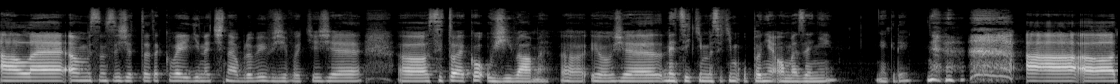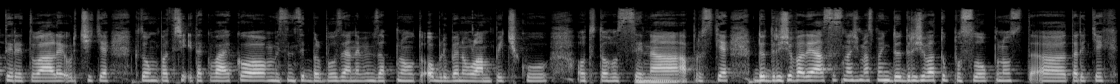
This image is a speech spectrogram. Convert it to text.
ale eh, myslím si, že to je takové jedinečné období v životě, že uh, si to jako užíváme, uh, jo, že necítíme se tím úplně omezení někdy. a, ty rituály určitě k tomu patří i taková jako, myslím si, blbost, já nevím, zapnout oblíbenou lampičku od toho syna mm. a prostě dodržovat, já se snažím aspoň dodržovat tu posloupnost uh, tady těch,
